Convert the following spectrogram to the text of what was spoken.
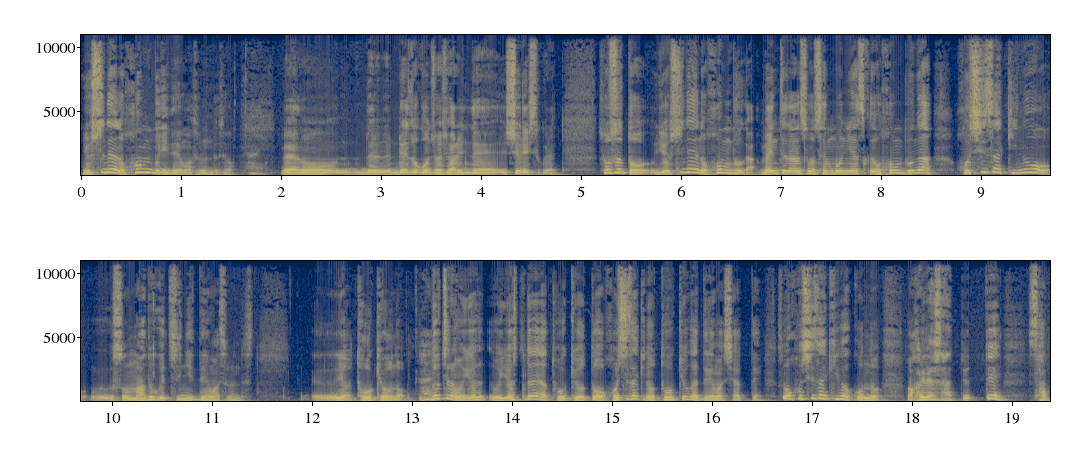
吉野家の本部に電話するんですよ。はい、あので、冷蔵庫の調子悪いんで修理してくれ。そうすると、吉野家の本部が、メンテナンスを専門に扱う本部が、星崎のその窓口に電話するんです。いや、東京の。どちらもよ、吉田屋東京と星崎の東京が電話し合って、その星崎は今度、わかりましたって言って、札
